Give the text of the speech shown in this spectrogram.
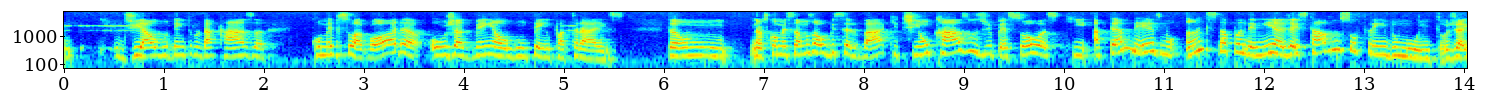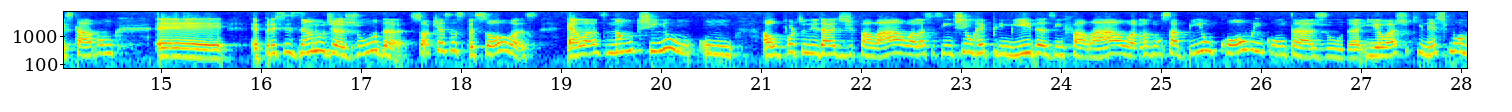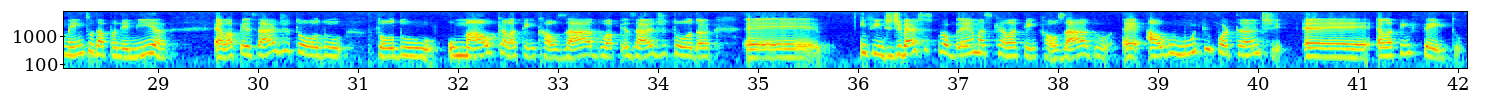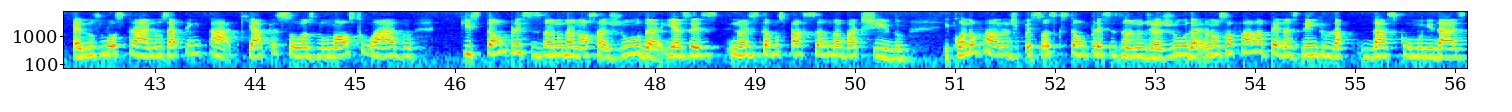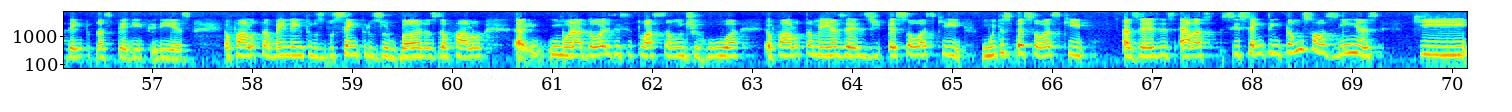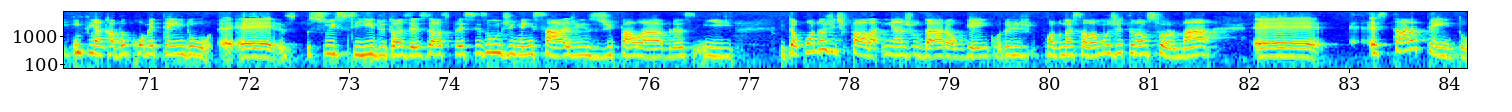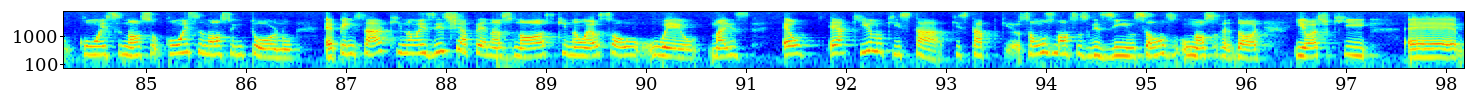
de algo dentro da casa começou agora ou já vem há algum tempo atrás? Então, nós começamos a observar que tinham casos de pessoas que, até mesmo antes da pandemia, já estavam sofrendo muito, já estavam é, é, precisando de ajuda, só que essas pessoas, elas não tinham um, a oportunidade de falar, ou elas se sentiam reprimidas em falar, ou elas não sabiam como encontrar ajuda. E eu acho que neste momento da pandemia, ela, apesar de todo, todo o mal que ela tem causado, apesar de toda. É, enfim, de diversos problemas que ela tem causado, é algo muito importante é, ela tem feito é nos mostrar, nos atentar que há pessoas no nosso lado que estão precisando da nossa ajuda e às vezes nós estamos passando abatido. E quando eu falo de pessoas que estão precisando de ajuda, eu não só falo apenas dentro da, das comunidades, dentro das periferias, eu falo também dentro dos centros urbanos, eu falo uh, em moradores em situação de rua, eu falo também, às vezes, de pessoas que, muitas pessoas que, às vezes, elas se sentem tão sozinhas que, enfim, acabam cometendo é, suicídio, então, às vezes, elas precisam de mensagens, de palavras e então, quando a gente fala em ajudar alguém, quando, gente, quando nós falamos de transformar, é estar atento com esse nosso, com esse nosso entorno, é pensar que não existe apenas nós, que não é só o, o eu, mas é, o, é aquilo que está, que está, são os nossos vizinhos, são os, o nosso redor. E eu acho que é,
